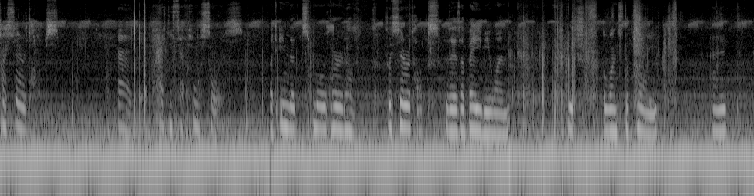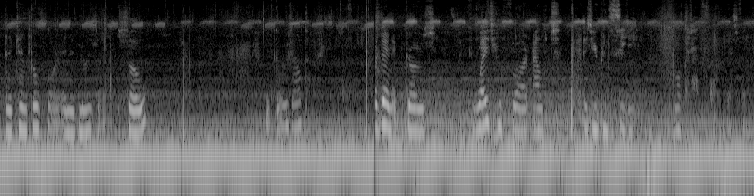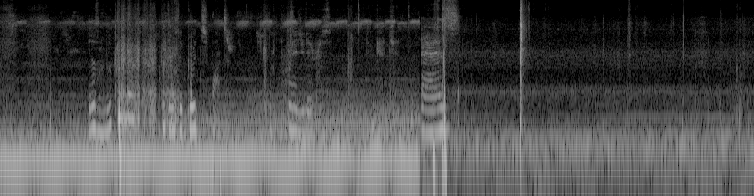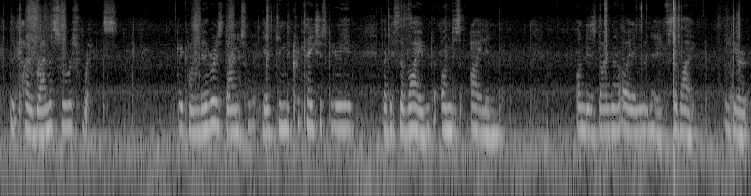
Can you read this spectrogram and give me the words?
Triceratops and Pachycephalosaurus. But in that small herd of Triceratops, there's a baby one which wants to play, and it and it can't go far, and it knows that. So it goes out, but then it goes way too far out, as you can see. Look at how far this thing. It doesn't look like that, but that's a good spot for predators to catch it. As the Tyrannosaurus rex. A carnivorous dinosaur lived in the Cretaceous period, but it survived on this island. On this dino island when it survived years.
